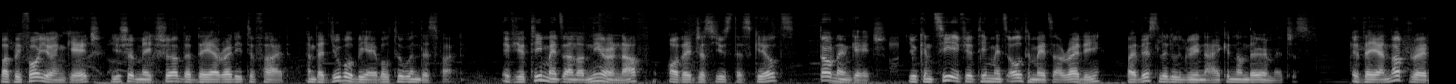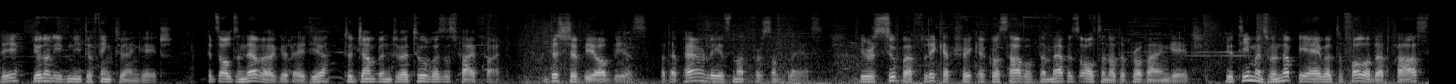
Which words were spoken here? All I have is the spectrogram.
But before you engage, you should make sure that they are ready to fight, and that you will be able to win this fight. If your teammates are not near enough, or they just use their skills, don't engage. You can see if your teammates' ultimates are ready by this little green icon on their images. If they are not ready, you don't even need to think to engage. It's also never a good idea to jump into a 2 vs 5 fight. This should be obvious, but apparently it's not for some players. Your super flicker trick across half of the map is also not a proper engage. Your teammates will not be able to follow that fast,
